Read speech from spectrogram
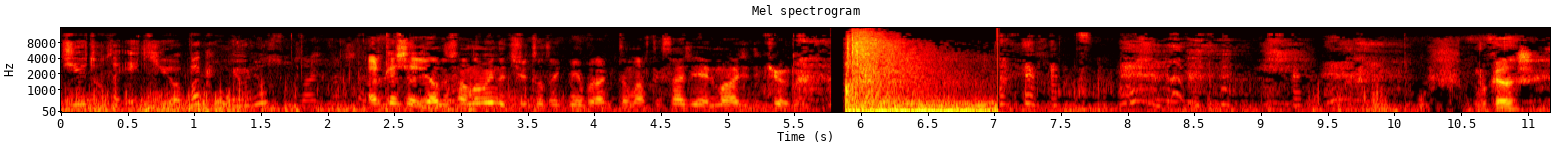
çiğ totu ekiyor. Bakın görüyorsunuz arkadaşlar. Arkadaşlar yanlış anlamayın da çivi totu ekmeği bıraktım. Artık sadece elma ağacı dikiyorum. Bu kadar.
